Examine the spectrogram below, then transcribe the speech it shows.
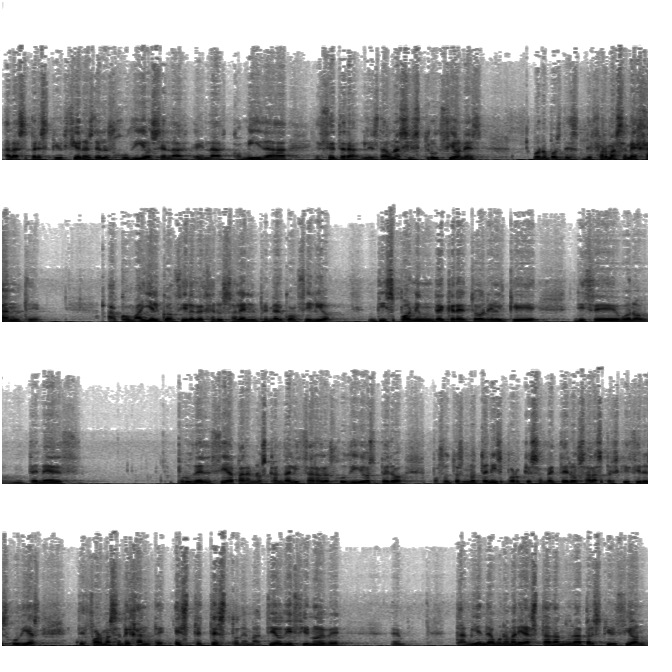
a las prescripciones de los judíos en la, comida, etcétera, les da unas instrucciones, bueno, pues de, forma semejante a como ahí el concilio de Jerusalén, el primer concilio, dispone un decreto en el que dice, bueno, tened prudencia para no escandalizar a los judíos, pero vosotros no tenéis por qué someteros a las prescripciones judías. De forma semejante, este texto de Mateo 19 ¿eh? también de alguna manera está dando una prescripción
